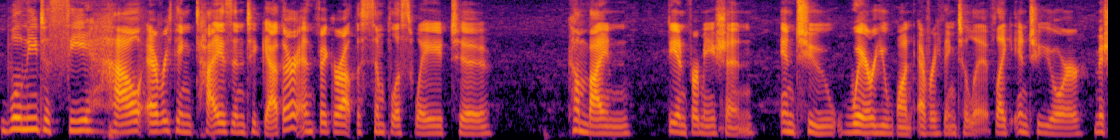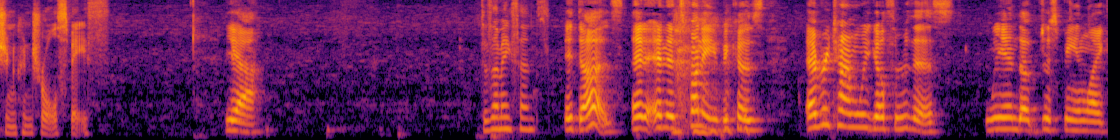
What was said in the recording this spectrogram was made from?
we'll need to see how everything ties in together and figure out the simplest way to combine the information into where you want everything to live like into your mission control space Yeah. does that make sense It does. And and it's funny because every time we go through this, we end up just being like,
